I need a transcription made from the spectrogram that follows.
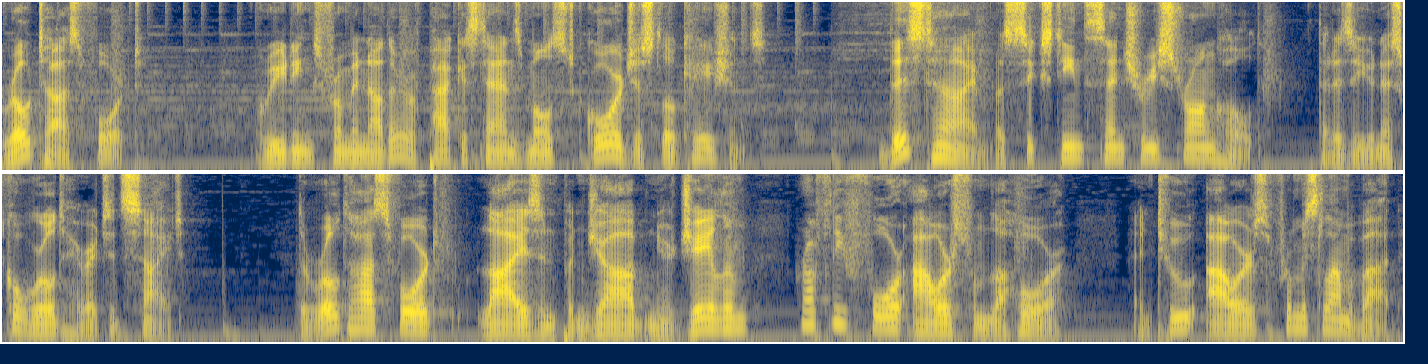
Rohtas Fort Greetings from another of Pakistan's most gorgeous locations. This time a 16th century stronghold that is a UNESCO World Heritage Site. The Rohtas Fort lies in Punjab near Jhelum, roughly 4 hours from Lahore and two hours from Islamabad.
